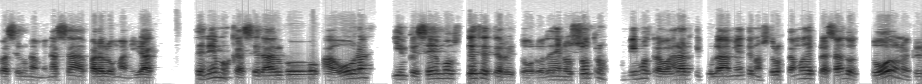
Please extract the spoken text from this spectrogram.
va a ser una amenaza para la humanidad tenemos que hacer algo ahora y empecemos desde territorio, desde nosotros mismos trabajar articuladamente. Nosotros estamos desplazando todo nuestro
